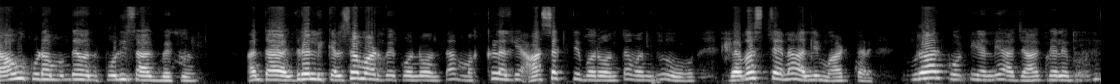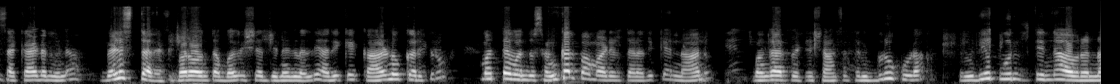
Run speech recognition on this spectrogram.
ನಾವು ಕೂಡ ಮುಂದೆ ಒಂದು ಪೊಲೀಸ್ ಆಗ್ಬೇಕು ಅಂತ ಇದರಲ್ಲಿ ಕೆಲಸ ಮಾಡ್ಬೇಕು ಅನ್ನುವಂತ ಮಕ್ಕಳಲ್ಲಿ ಆಸಕ್ತಿ ಬರುವಂತ ಒಂದು ವ್ಯವಸ್ಥೆನ ಅಲ್ಲಿ ಮಾಡ್ತಾರೆ. ನೂರಾರು ಕೋಟಿಯಲ್ಲಿ ಆ ಜಾಗದಲ್ಲಿ ಪೊಲೀಸ್ ಅಕಾಡೆಮಿನ ಬೆಳೆಸ್ತಾರೆ ಬರುವಂತ ಭವಿಷ್ಯ ದಿನಗಳಲ್ಲಿ. ಅದಕ್ಕೆ ಕಾರಣಕರ್ತರು ಮತ್ತೆ ಒಂದು ಸಂಕಲ್ಪ ಮಾಡಿರ್ತಾರೆ. ಅದಕ್ಕೆ ನಾನು ಬಂಗಾರಪೇಟೆ ಶಾಸಕರಿಬ್ರು ಕೂಡ ಹೃದಯಪೂರ್ವಕದಿಂದ ಅವರನ್ನ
